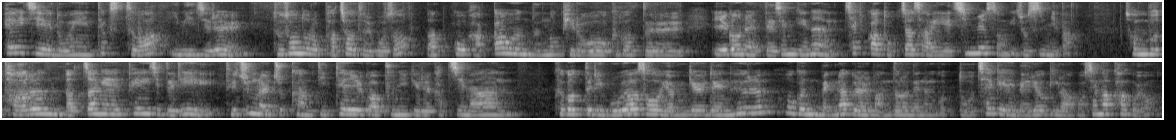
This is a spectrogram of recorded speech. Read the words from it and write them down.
페이지에 놓인 텍스트와 이미지를 두 손으로 받쳐 들고서 낮고 가까운 눈높이로 그것들을 읽어낼 때 생기는 책과 독자 사이의 친밀성이 좋습니다. 전부 다른 낱장의 페이지들이 들쭉날쭉한 디테일과 분위기를 갖지만 그것들이 모여서 연결된 흐름 혹은 맥락을 만들어내는 것도 책의 매력이라고 생각하고요.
